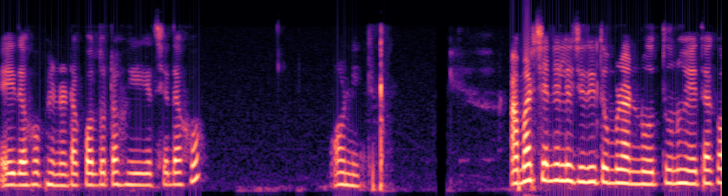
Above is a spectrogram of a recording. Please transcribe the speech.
এই দেখো ফেনাটা কতটা হয়ে গেছে, দেখো। অনেক। আমার চ্যানেলে যদি তোমরা নতুন হয়ে থাকো,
